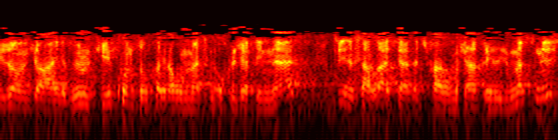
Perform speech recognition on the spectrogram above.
110-cu ayədə buyurur ki, "Kuntum xeyra ummətin uxricət linnəs" Siz insanlar içərisində çıxarılmış ən xeyirli ümməsiniz.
